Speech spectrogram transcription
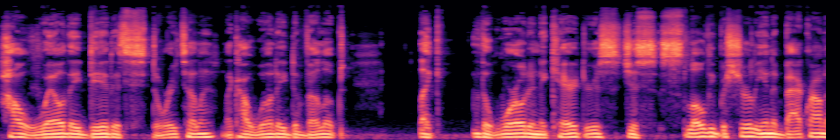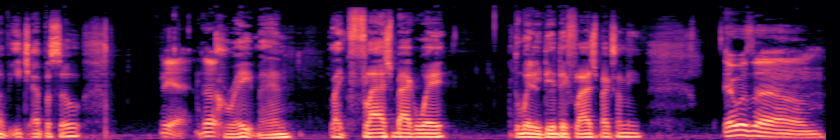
how well they did its storytelling? Like how well they developed like the world and the characters just slowly but surely in the background of each episode. yeah, the Great, man. Like flashback way. The way they did their flashbacks, I mean. there was um,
